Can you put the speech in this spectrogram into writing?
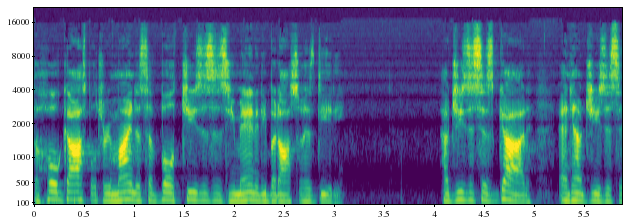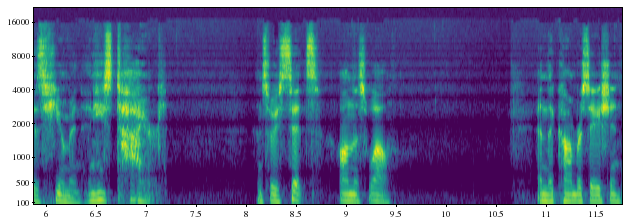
the whole gospel to remind us of both jesus' humanity but also his deity. How jesus is god and how Jesus is human. And he's tired. And so he sits on this well. And the conversation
